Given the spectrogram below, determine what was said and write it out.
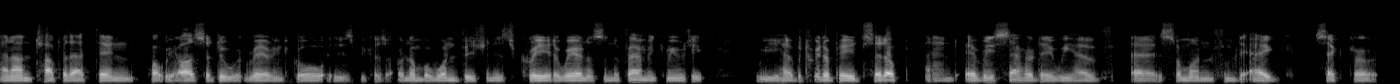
and on top of that, then what we also do with Rearing to Go is because our number one vision is to create awareness in the farming community. We have a Twitter page set up, and every Saturday we have uh, someone from the ag sector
